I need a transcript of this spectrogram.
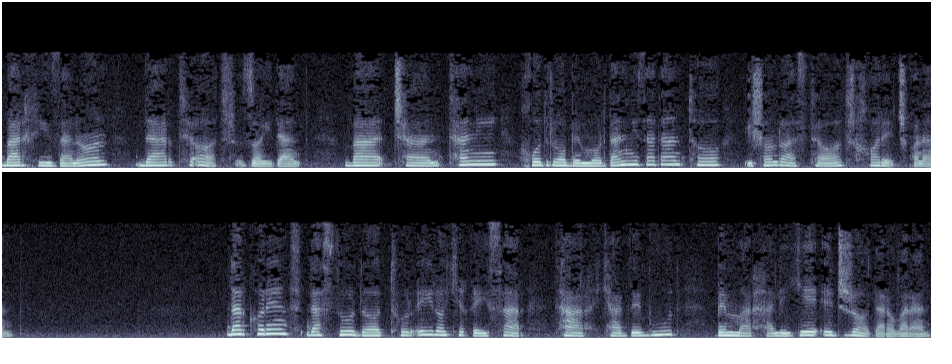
برخی زنان در تئاتر زاییدند و چند تنی خود را به مردن می‌زدند تا ایشان را از تئاتر خارج کنند. در کورنت دستور داد ترعی را که قیصر طرح کرده بود به مرحله اجرا درآورند.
